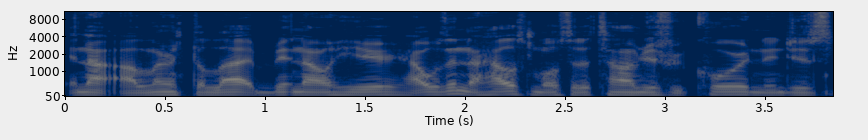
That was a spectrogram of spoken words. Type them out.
and I, I learned a lot. Been out here. I was in the house most of the time, just recording and just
